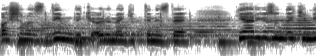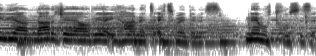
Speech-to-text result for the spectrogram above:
başınız dimdik ölüme gittinizde yeryüzündeki milyarlarca yavruya ihanet etmediniz. Ne mutlu size.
